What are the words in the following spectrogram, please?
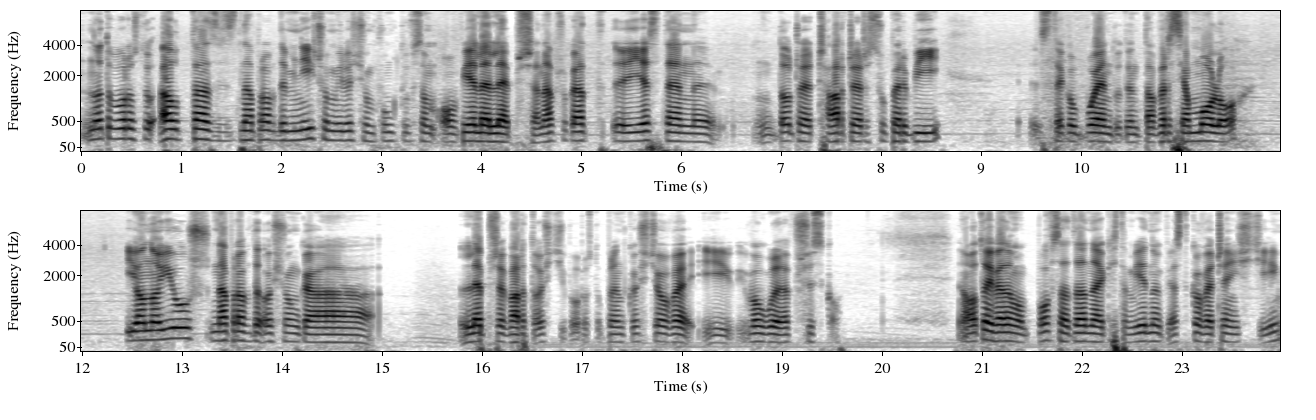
no to po prostu auta z naprawdę mniejszą ilością punktów są o wiele lepsze. Na przykład y, jest ten y, Dodge Charger Super B z tego błędu, ten, ta wersja Moloch i ono już naprawdę osiąga lepsze wartości po prostu prędkościowe i, i w ogóle wszystko. No tutaj wiadomo, powsadzane jakieś tam jednogwiazdkowe części.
